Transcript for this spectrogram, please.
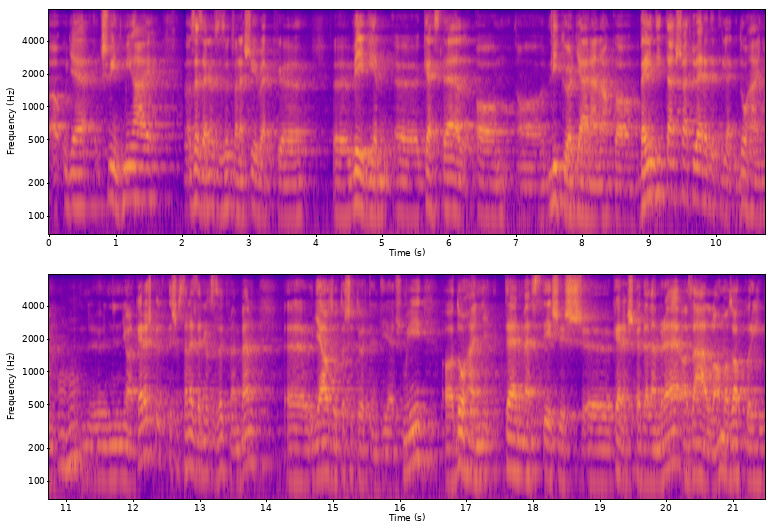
A, ugye Ksvint Mihály az 1950-es évek végén kezdte el a, a likörgyárának a beindítását, ő eredetileg dohánynyal uh-huh. kereskedett, és aztán 1850-ben ugye azóta se történt ilyesmi. A dohány termesztés és kereskedelemre az állam, az akkori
